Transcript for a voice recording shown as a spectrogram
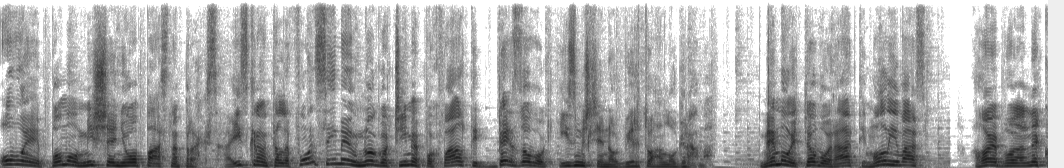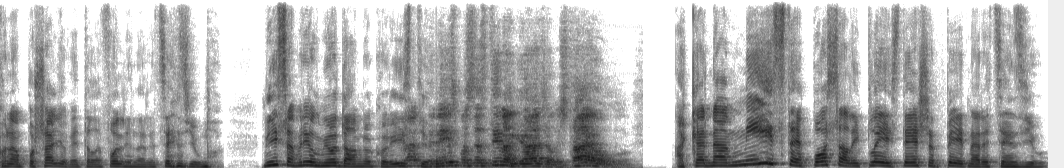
Ovo je po mom mišljenju opasna praksa, a iskreno telefon se imaju mnogo čime pohvaliti bez ovog izmišljenog virtualnog rama. Nemojte ovo raditi, molim vas, a ovo je neko nam pošalju ove telefone na recenziju. Nisam Realme odavno koristio. Brate, nismo se s tim gađali, šta je ovo? A kad nam niste poslali PlayStation 5 na recenziju,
